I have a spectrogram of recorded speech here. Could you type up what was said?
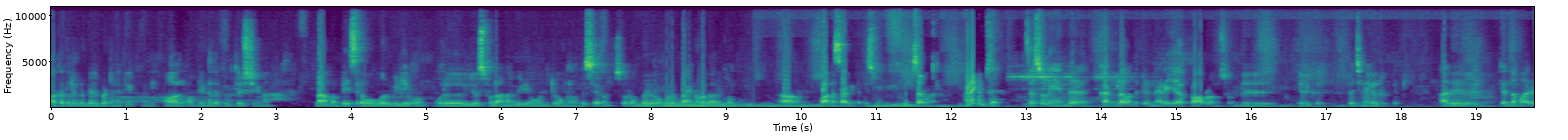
பக்கத்தில் இருக்கிற பெல் பட்டனை கிளிக் பண்ணி ஆல் அப்படின்றத கொடுத்து வச்சிட்டிங்கன்னா நாம் பேசுகிற ஒவ்வொரு வீடியோவும் ஒரு யூஸ்ஃபுல்லான வீடியோவும் வந்துட்டு உங்களை வந்து சேரும். ஸோ ரொம்ப உங்களுக்கு பயனுள்ளதாக இருக்கும். வாங்க சார் கிட்ட பேசுவோம். சார் வணக்கம். வணக்கம் சார் சார் சொல்லுங்க. இந்த கண்ணில் வந்துட்டு நிறைய ப்ராப்ளம்ஸ் வந்து இருக்கு பிரச்சனைகள் இருக்கு. அது எந்த மாதிரி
